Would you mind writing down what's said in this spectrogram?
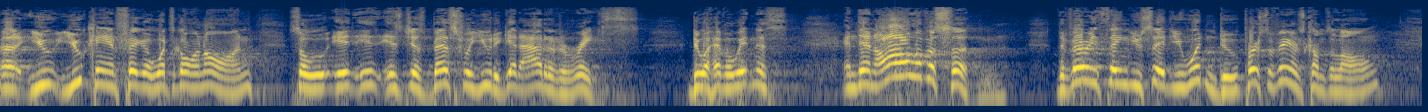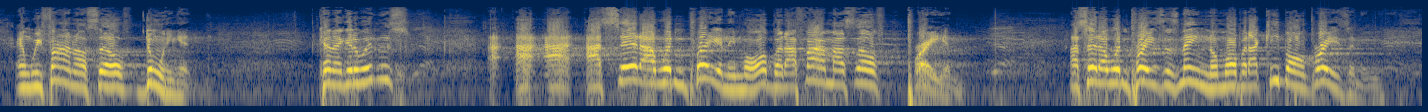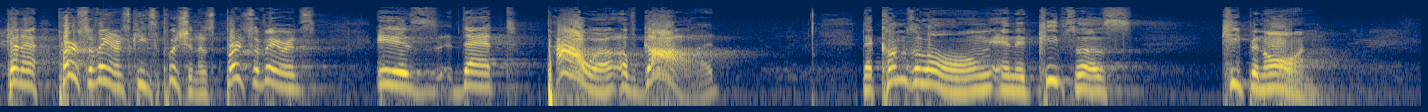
Uh, you you can't figure what's going on, so it, it, it's just best for you to get out of the race. Do I have a witness? And then all of a sudden, the very thing you said you wouldn't do, perseverance comes along, and we find ourselves doing it. Can I get a witness? I, I, I, I said I wouldn't pray anymore, but I find myself praying. I said I wouldn't praise his name no more, but I keep on praising him. Can I? Perseverance keeps pushing us. Perseverance is that power of God that comes along and it keeps us keeping on.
